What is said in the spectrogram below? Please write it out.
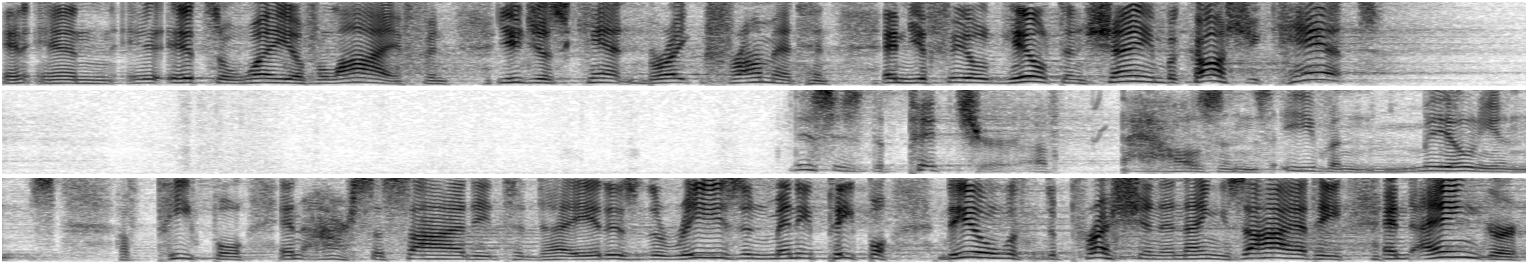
and, and, it's a way of life and you just can't break from it and, and you feel guilt and shame because you can't. This is the picture of thousands, even millions of people in our society today. It is the reason many people deal with depression and anxiety and anger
